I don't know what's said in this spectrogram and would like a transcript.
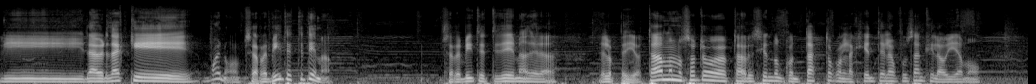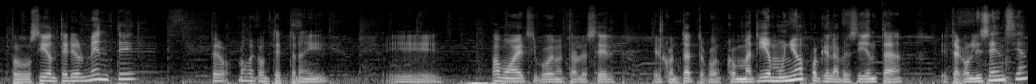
Y la verdad es que, bueno, se repite este tema. Se repite este tema de, la, de los pedidos. Estábamos nosotros estableciendo un contacto con la gente de la FUSAN que lo habíamos producido anteriormente, pero no me contestan ahí. Eh, Vamos a ver si podemos establecer el contacto con, Matías Muñoz, porque la presidenta está con licencia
